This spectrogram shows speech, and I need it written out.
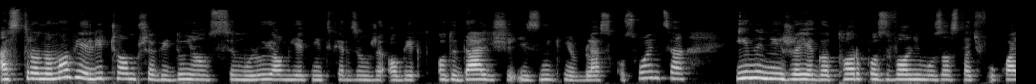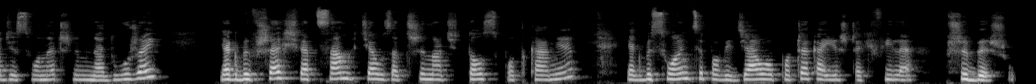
Astronomowie liczą, przewidują, symulują, jedni twierdzą, że obiekt oddali się i zniknie w blasku Słońca, inni, że jego tor pozwoli mu zostać w układzie słonecznym na dłużej, jakby wszechświat sam chciał zatrzymać to spotkanie, jakby Słońce powiedziało: Poczekaj jeszcze chwilę, przybyszu.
